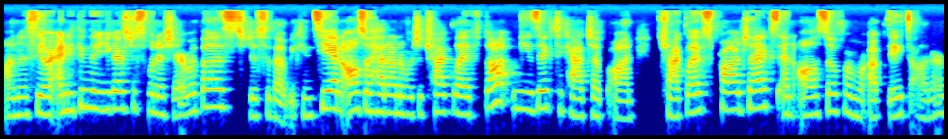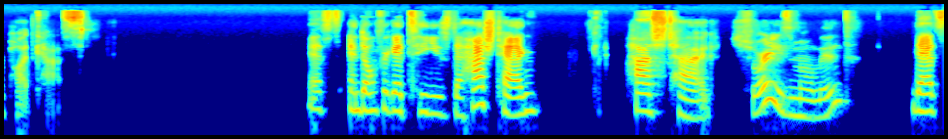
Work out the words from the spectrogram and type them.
honestly, or anything that you guys just want to share with us, just so that we can see it. And also head on over to tracklife.music to catch up on Track Life's projects and also for more updates on our podcast. Yes, and don't forget to use the hashtag hashtag shorties moment. That's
